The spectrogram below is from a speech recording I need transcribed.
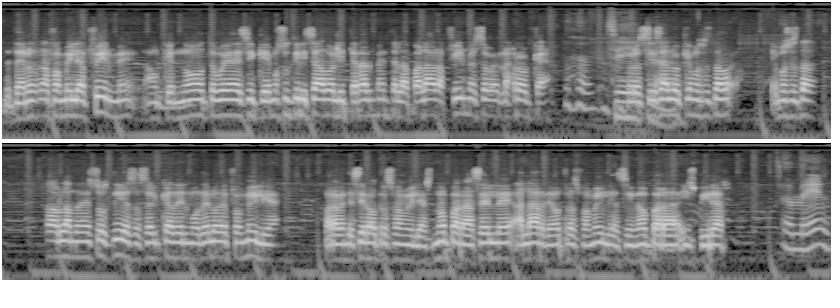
de tener una familia firme, aunque no te voy a decir que hemos utilizado literalmente la palabra firme sobre la roca, Sí, pero sí es algo que hemos estado, hemos estado hablando en estos días acerca del modelo de familia para bendecir a otras familias, no para hacerle alarde a otras familias, sino para inspirar. Amén.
